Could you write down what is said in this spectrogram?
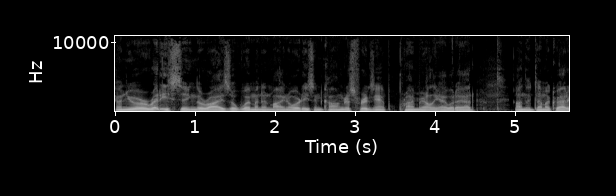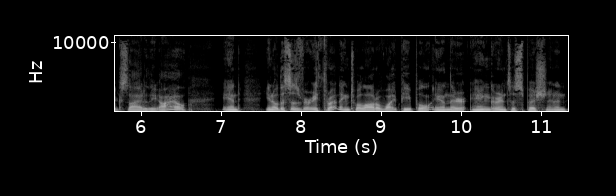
And you're already seeing the rise of women and minorities in Congress, for example, primarily, I would add, on the Democratic side of the aisle. And, you know, this is very threatening to a lot of white people, and their anger and suspicion and,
